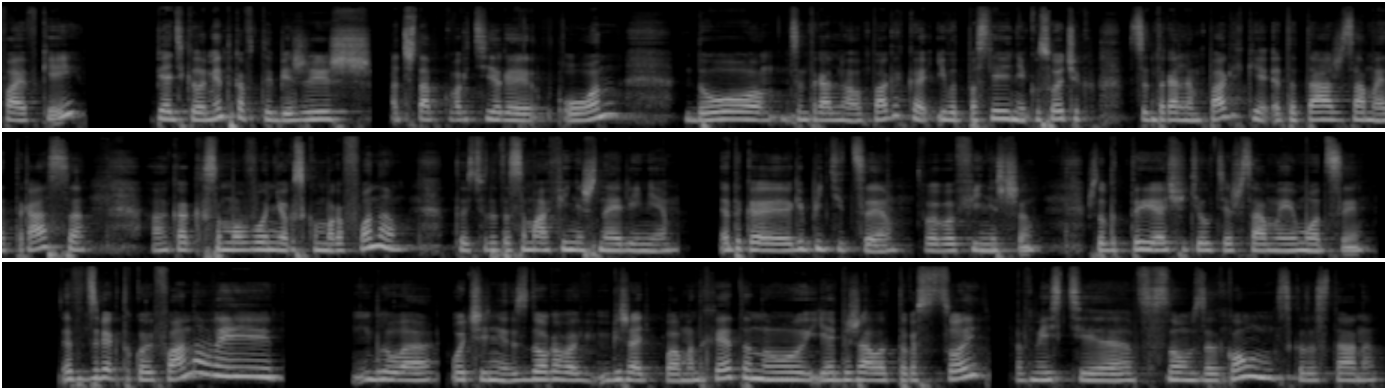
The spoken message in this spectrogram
5K. 5 километров ты бежишь от штаб-квартиры ООН до Центрального парка. И вот последний кусочек в Центральном парке — это та же самая трасса, а, как самого Нью-Йоркского марафона. То есть вот это сама финишная линия. Это такая репетиция твоего финиша, чтобы ты ощутил те же самые эмоции. Этот забег такой фановый, было очень здорово бежать по Манхэттену. Я бежала трусцой вместе с новым знакомым с Казахстана.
